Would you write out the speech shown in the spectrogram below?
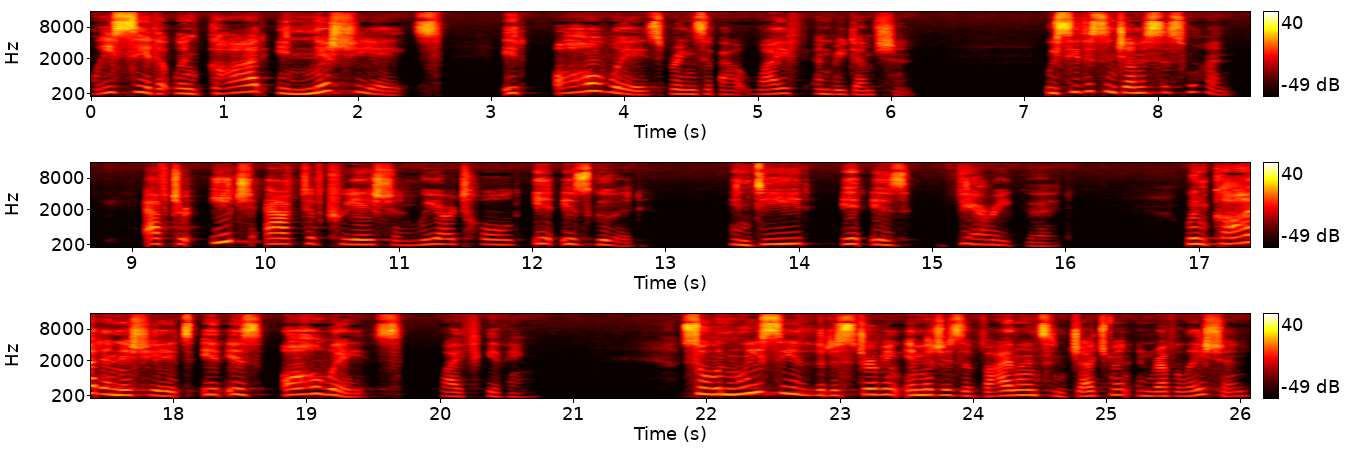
we see that when God initiates, it always brings about life and redemption. We see this in Genesis 1. After each act of creation, we are told it is good. Indeed, it is very good. When God initiates, it is always life giving. So when we see the disturbing images of violence and judgment in Revelation,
